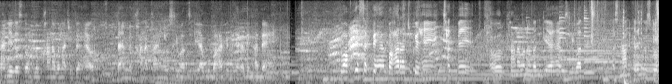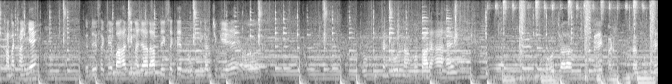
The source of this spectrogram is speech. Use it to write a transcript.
फाइनली दोस्तों, हम लोग खाना बना चुके हैं और टाइम में खाना खाएँगे। उसके बाद चलिए आपको बाहर के नज़ारा दिखाते हैं। तो आप देख सकते हैं, हम बाहर आ चुके हैं, छत पे और खाना वाना बन गया है। उसके बाद स्नान करेंगे, उसके बाद खाना खाएँगे। तो देख सकते हैं, बाहर की नज़ारा आप देख सकते हैं, धूप निकल चुकी है और धूप कंट्रोल ना हो पा रहा है। बहुत ज़्यादा धूप है धूप है।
